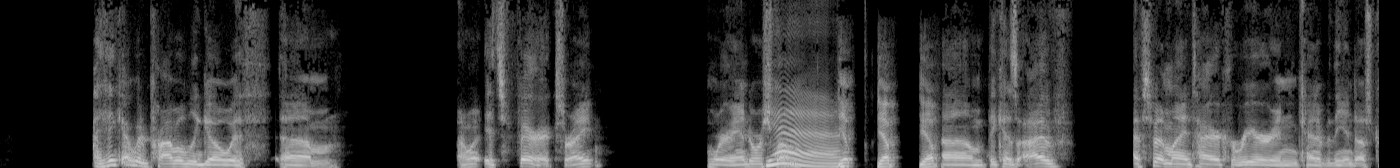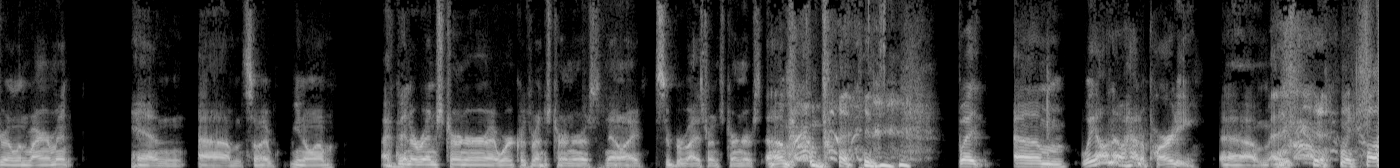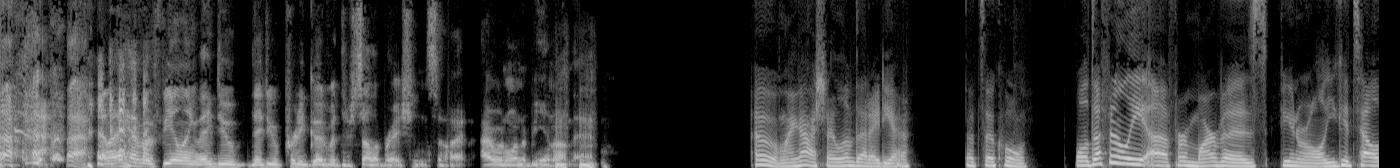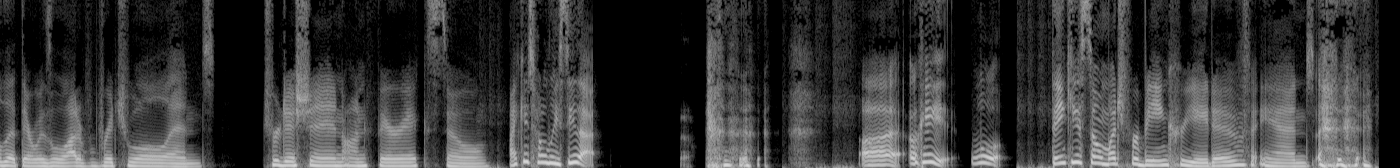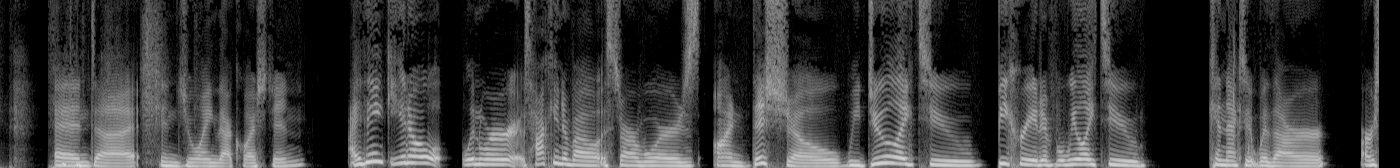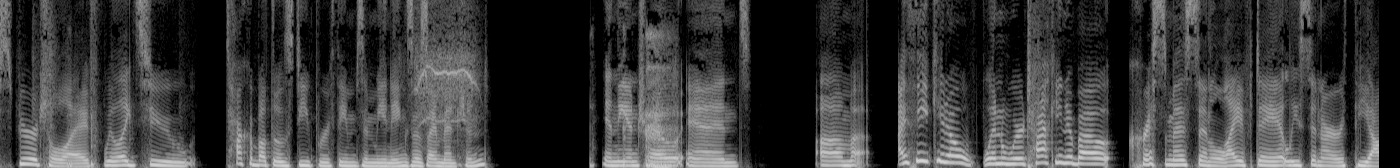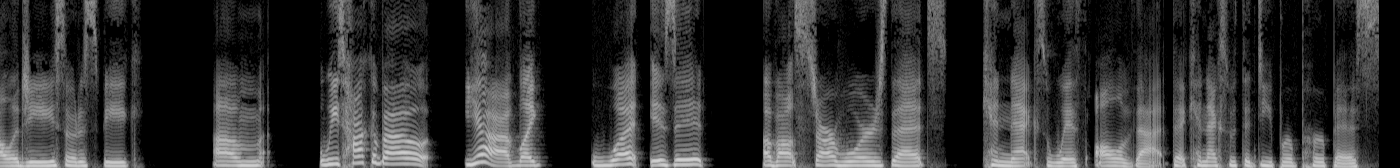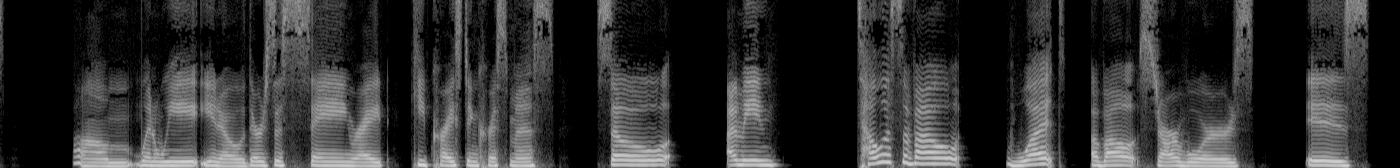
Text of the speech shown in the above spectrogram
I think I would probably go with um, I want it's Ferrix, right? Where Andor's yeah. from. Yep, yep, yep. Um, because I've I've spent my entire career in kind of the industrial environment, and um, so I, you know, I'm I've been a wrench turner. I work with wrench turners now. I supervise wrench turners, um, but but um, we all know how to party, um, and, all, and I have a feeling they do they do pretty good with their celebrations. So I, I would want to be in on that. Oh my gosh, I love that idea. That's so cool. Well, definitely uh, for Marva's funeral, you could tell that there was a lot of ritual and tradition on Ferrix. So I could totally see that. Yeah. uh, okay. Well, thank you so much for being creative and and uh, enjoying that question. I think, you know, when we're talking about Star Wars on this show, we do like to be creative, but we like to connect it with our our spiritual life. We like to talk about those deeper themes and meanings, as I mentioned in the intro. And um, I think, you know, when we're talking about Christmas and Life Day, at least in our theology, so to speak, um, we talk about, yeah, like what is it about Star Wars that connects with all of that, that connects with the deeper purpose? Um, when we, you know, there's this saying, right? Keep Christ in Christmas. So, I mean, tell us about what about Star Wars is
